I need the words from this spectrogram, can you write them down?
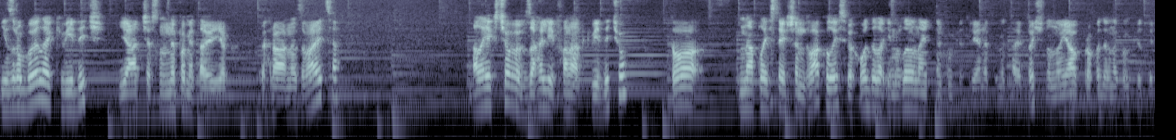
І зробили квідич. Я чесно не пам'ятаю, як гра називається. Але якщо ви взагалі фанат квідичу, то на PlayStation 2 колись виходила, і, можливо, навіть на комп'ютері, я не пам'ятаю точно, але я проходив на комп'ютері.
